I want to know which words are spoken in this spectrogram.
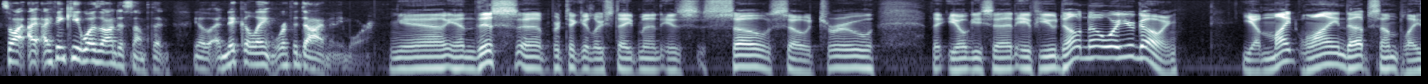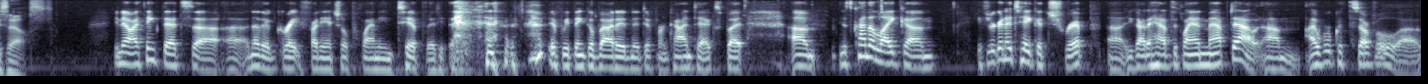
So I, I, think he was onto something. You know, a nickel ain't worth a dime anymore. Yeah, and this uh, particular statement is so so true that Yogi said, if you don't know where you're going, you might wind up someplace else you know, I think that's uh, uh, another great financial planning tip that, if we think about it in a different context. But um, it's kind of like um, if you're going to take a trip, uh, you got to have the plan mapped out. Um, I work with several uh,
